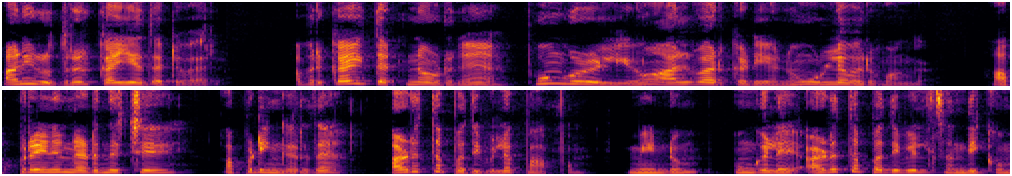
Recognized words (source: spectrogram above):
அனிருத்ரர் கையை தட்டுவார். அவர் கை தட்டின உடனே பூங்குழலியும் ஆழ்வார்க்கடியானும் உள்ள வருவாங்க. அப்புறம் என்ன நடந்துச்சு? அப்படிங்கிறத அடுத்த பதிவில் பார்ப்போம். மீண்டும் உங்களை அடுத்த பதிவில் சந்திக்கும்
